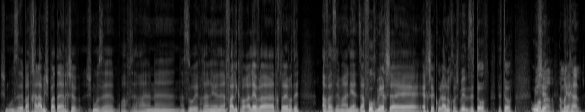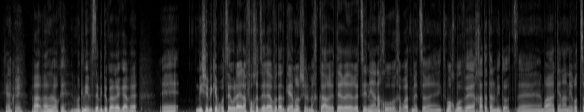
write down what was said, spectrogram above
שמעו, זה בהתחלה המשפט היה, אני חושב, שמעו, זה, וואו, זה רעיון הזוי, נפל לי כבר הלב לתחתונים, אמרתי, אבל זה מעניין, זה הפוך מאיך ש... שכולנו חושבים, זה טוב, זה טוב. הוא אמר, ש... המנכ"ל. כן, כן. אוקיי. ואז אוקיי, מגניב, זה בדיוק הרגע. ו... מי שמכם רוצה אולי להפוך את זה לעבודת גמר של מחקר יותר אה, רציני, אנחנו, חברת מצר, אה, נתמוך בו, ואחת התלמידות אה, אמרה, כן, אני רוצה.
